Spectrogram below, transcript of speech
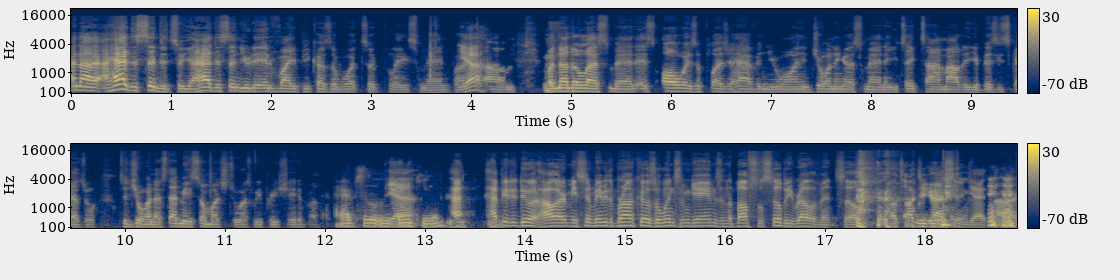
and I, I had to send it to you. I had to send you the invite because of what took place, man. But, yeah. Um, but nonetheless, man, it's always a pleasure having you on and joining us, man. And you take time out of your busy schedule to join us. That means so much to us. We appreciate it, brother. Absolutely. Yeah. Thank you. Ha- happy to do it. Holler at me soon. Maybe the Broncos will win some games, and the Buffs will still be relevant. So I'll talk to you guys soon, guys. All right.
